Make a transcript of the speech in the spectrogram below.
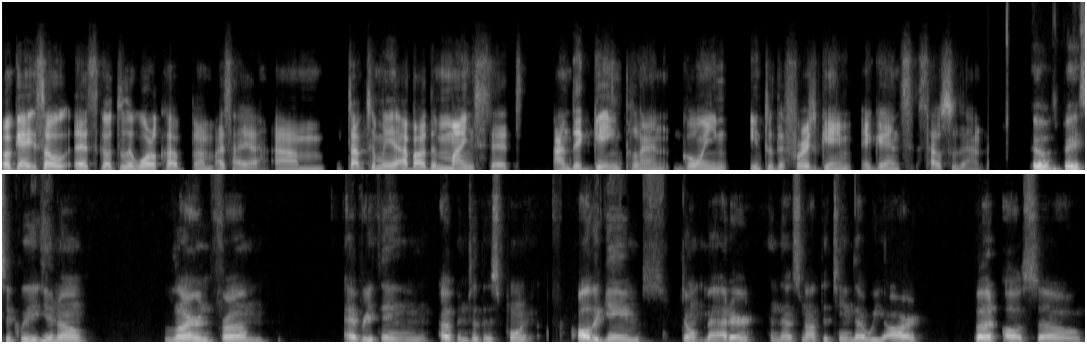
Okay, so let's go to the World Cup, um, Isaiah. Um, talk to me about the mindset and the game plan going into the first game against South Sudan. it was basically, you know, learn from everything up until this point. All the games don't matter, and that's not the team that we are, but also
